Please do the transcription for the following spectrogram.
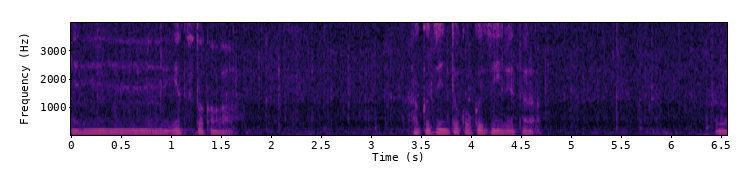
えー、やつとかは白人と黒人入れたらあの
